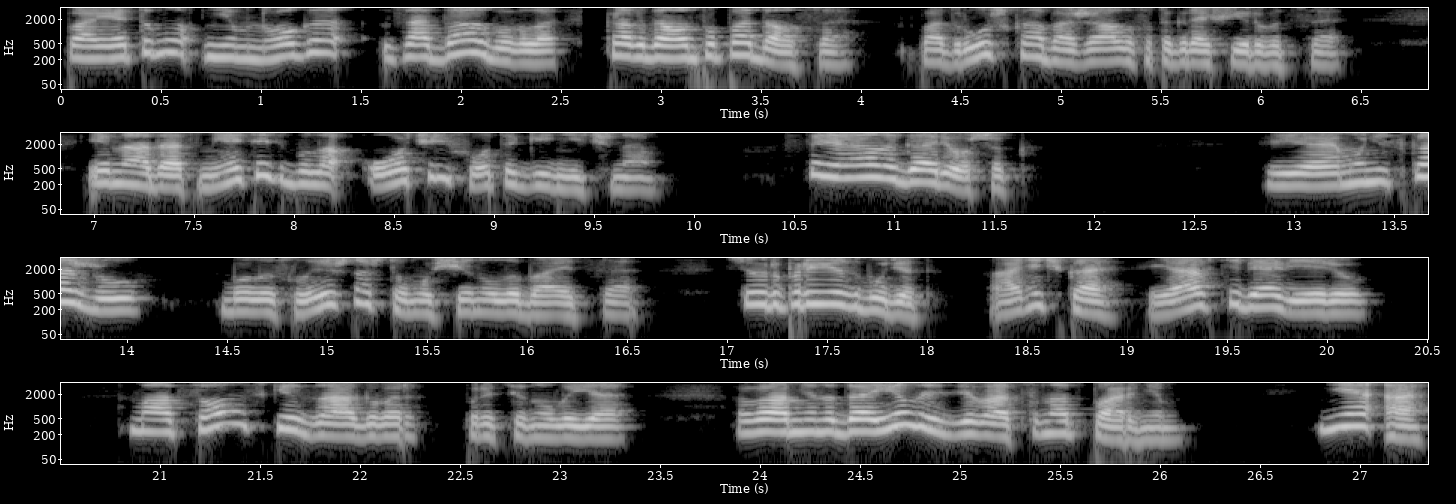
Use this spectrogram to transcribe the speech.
поэтому немного задалбывала, когда он попадался. Подружка обожала фотографироваться. И, надо отметить, была очень фотогенична. Встрял Игорешек. «Я ему не скажу». Было слышно, что мужчина улыбается. «Сюрприз будет. Анечка, я в тебя верю». «Масонский заговор», — протянула я. «Вам не надоело издеваться над парнем?» «Не-а».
